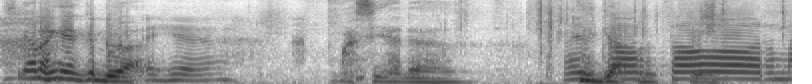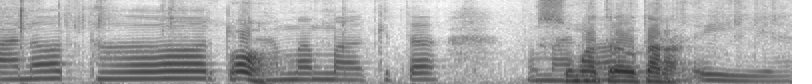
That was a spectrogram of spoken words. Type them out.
Sekarang yang kedua, Iya. masih ada Tiga tortor, manotor, kita Oh. mama kita memanotor. Sumatera Utara? Iya.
